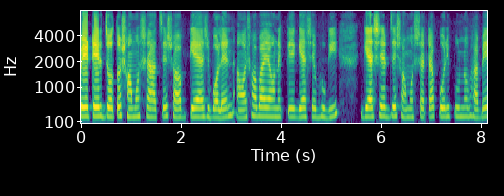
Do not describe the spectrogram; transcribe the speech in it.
পেটের যত সমস্যা আছে, সব গ্যাস বলেন। সবাই অনেকে গ্যাসে ভুগি। গ্যাসের যে সমস্যাটা পরিপূর্ণভাবে,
